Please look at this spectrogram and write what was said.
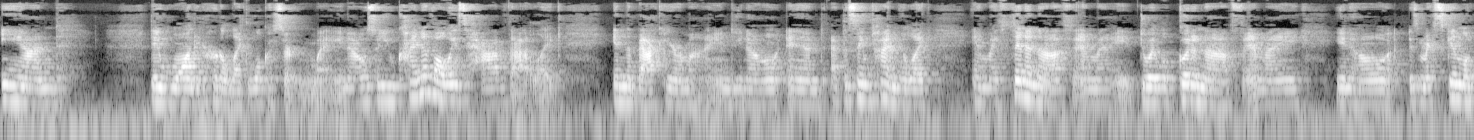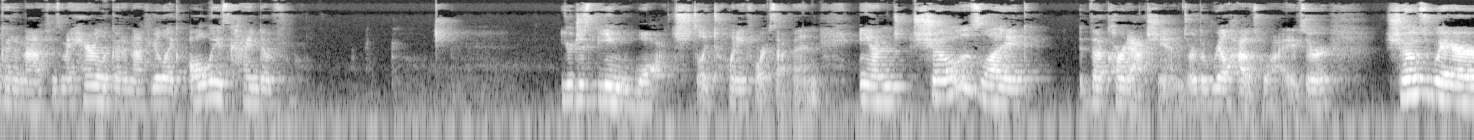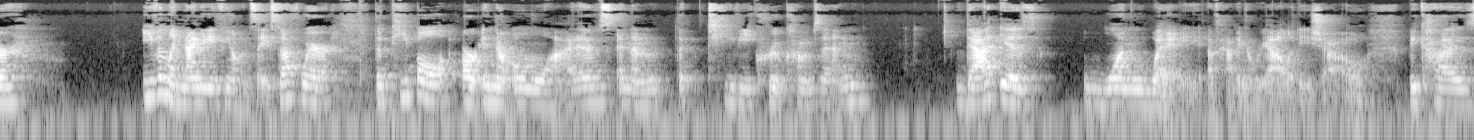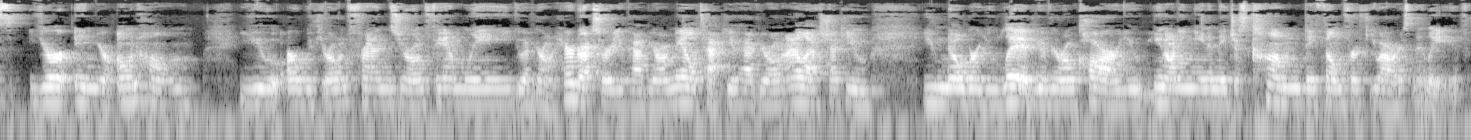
and they wanted her to like look a certain way you know? So you kind of always have that like in the back of your mind, you know, and at the same time, you're like, am I thin enough? Am I, do I look good enough? Am I, you know, is my skin look good enough? Is my hair look good enough? You're like always kind of, you're just being watched like 24 7. And shows like the Kardashians or the Real Housewives or shows where even like 90 Day Fiance stuff where the people are in their own lives and then the TV crew comes in. That is one way of having a reality show because you're in your own home. You are with your own friends, your own family, you have your own hairdresser, you have your own nail tech, you have your own eyelash tech, you you know where you live, you have your own car, you you know what I mean, and they just come, they film for a few hours and they leave.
